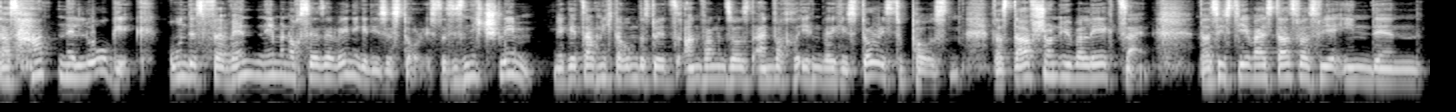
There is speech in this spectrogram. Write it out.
Das hat eine Logik und es verwenden immer noch sehr, sehr wenige diese Stories. Das ist nicht schlimm. Mir geht es auch nicht darum, dass du jetzt anfangen sollst, einfach irgendwelche Stories zu posten. Das darf schon überlegt sein. Das ist jeweils das, was wir in den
